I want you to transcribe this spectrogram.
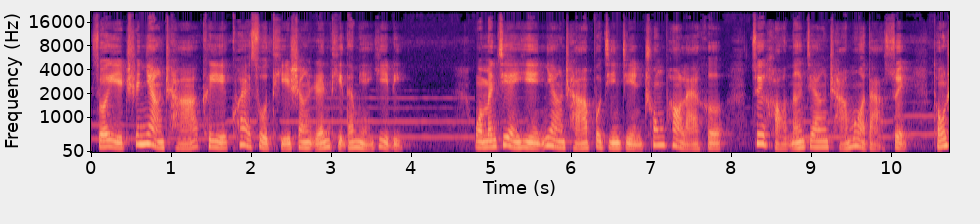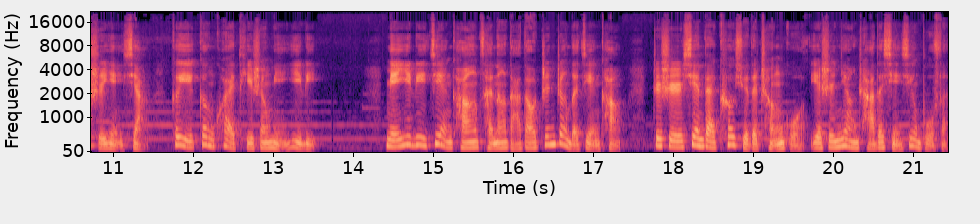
所以吃酿茶可以快速提升人体的免疫力。我们建议酿茶不仅仅冲泡来喝，最好能将茶末打碎，同时饮下，可以更快提升免疫力。免疫力健康才能达到真正的健康，这是现代科学的成果，也是酿茶的显性部分。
